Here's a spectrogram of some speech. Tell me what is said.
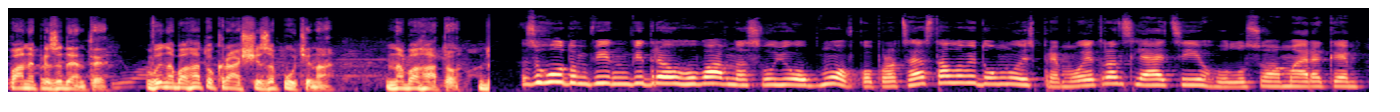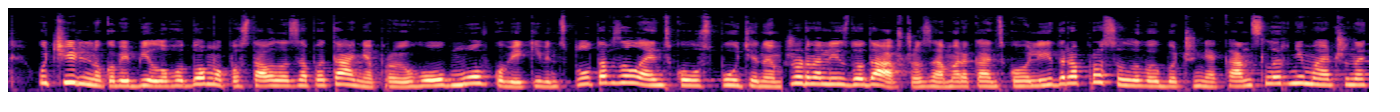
Пане президенте, ви набагато кращі за Путіна. Набагато. Згодом він відреагував на свою обмовку. Про це стало відомо із прямої трансляції Голосу Америки. Очільникові Білого Дому поставили запитання про його обмовку, в якій він сплутав Зеленського з Путіним. Журналіст додав, що за американського лідера просили вибачення канцлер Німеччини,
